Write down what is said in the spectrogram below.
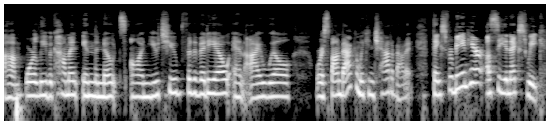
Um, or leave a comment in the notes on YouTube for the video and I will respond back and we can chat about it. Thanks for being here. I'll see you next week.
